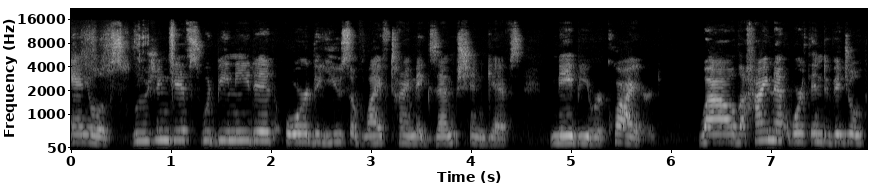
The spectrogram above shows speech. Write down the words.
annual exclusion gifts would be needed or the use of lifetime exemption gifts may be required. While the high net worth individual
